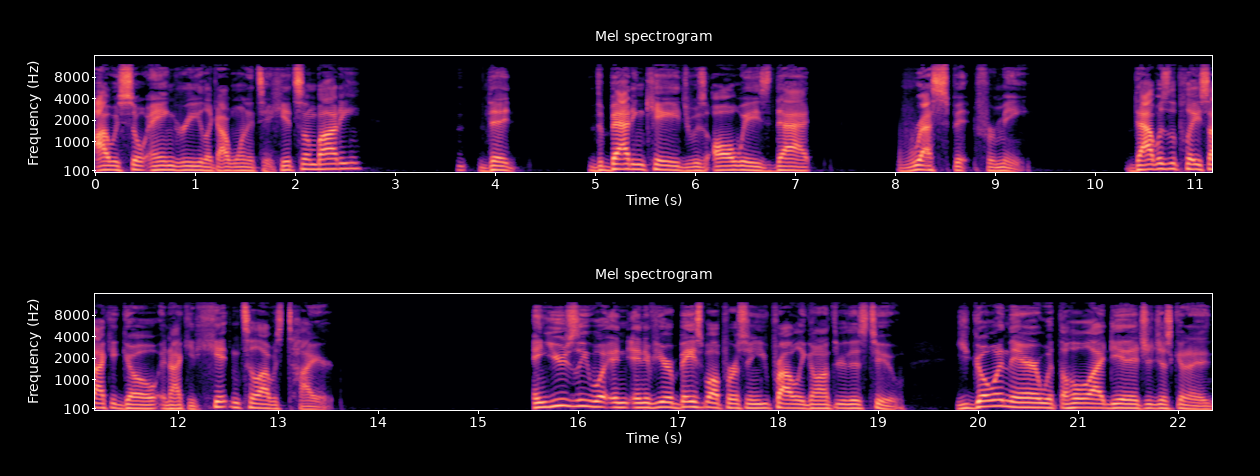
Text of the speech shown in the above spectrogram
I was so angry, like I wanted to hit somebody, that the batting cage was always that respite for me. That was the place I could go and I could hit until I was tired. And usually what and, and if you're a baseball person, you've probably gone through this too. You go in there with the whole idea that you're just gonna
